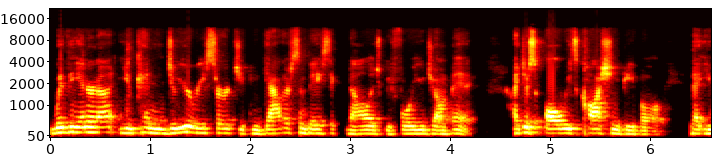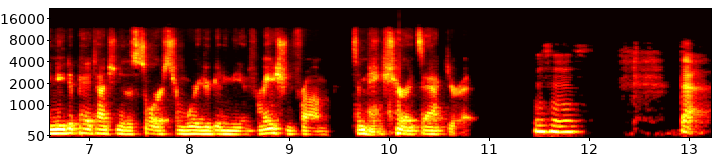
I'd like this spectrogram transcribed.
with the internet, you can do your research, you can gather some basic knowledge before you jump in. I just always caution people that you need to pay attention to the source from where you're getting the information from to make sure it's accurate. Mm-hmm that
